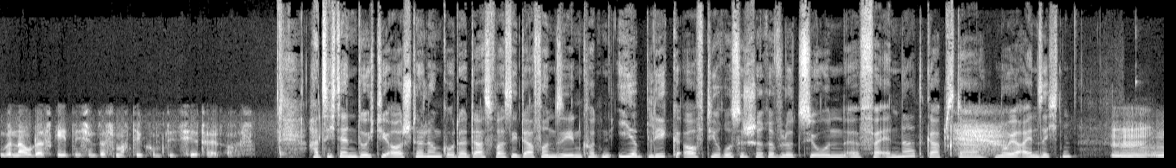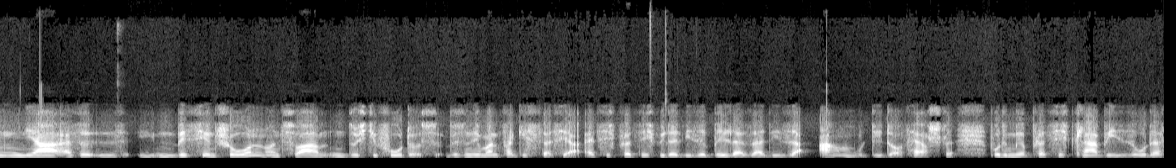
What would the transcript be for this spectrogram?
und genau das geht nicht und das macht die Kompliziertheit aus. Hat sich denn durch die Ausstellung oder das, was Sie davon sehen konnten, Ihr Blick auf die russische Revolution äh, verändert? Gab es da neue Einsichten? Mm, Ja, also ein bisschen schon und zwar durch die Fotos. Wissen Sie, man vergisst das ja. Als ich plötzlich wieder diese Bilder sah, diese Armut, die dort herrschte, wurde mir plötzlich klar, wieso das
